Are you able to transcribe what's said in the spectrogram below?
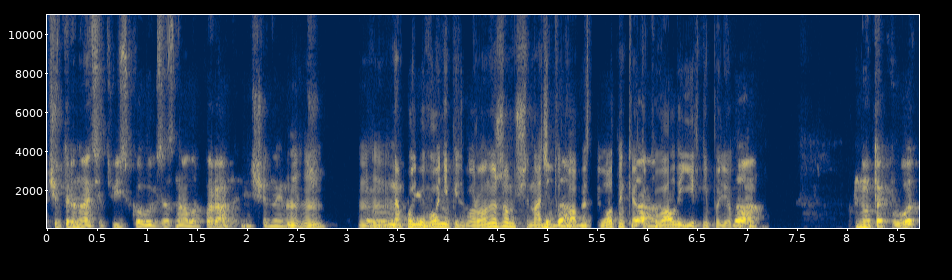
14 військових зазнало поранення ще не Угу. Угу. На полігоні під Воронежем, що, начебто, Ну, да. два безпілотники Да. атакували їхні полігони. Да. Ну так от,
